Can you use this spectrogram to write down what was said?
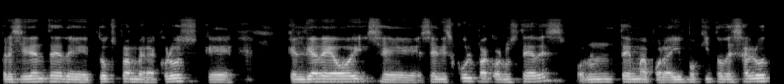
presidente de Tuxpan, Veracruz, que, el día de hoy se, disculpa con ustedes por un tema por ahí un poquito de salud,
